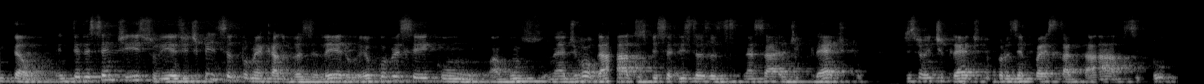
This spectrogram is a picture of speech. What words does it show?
Então, interessante isso. E a gente pensando para o mercado brasileiro, eu conversei com alguns né, advogados, especialistas nessa área de crédito, principalmente crédito, por exemplo, para startups e tudo.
